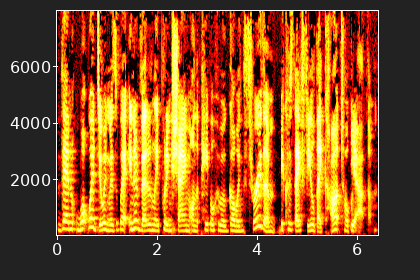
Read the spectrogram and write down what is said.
then what we're doing is we're inadvertently putting shame on the people who are going through them because they feel they can't talk yeah. about them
